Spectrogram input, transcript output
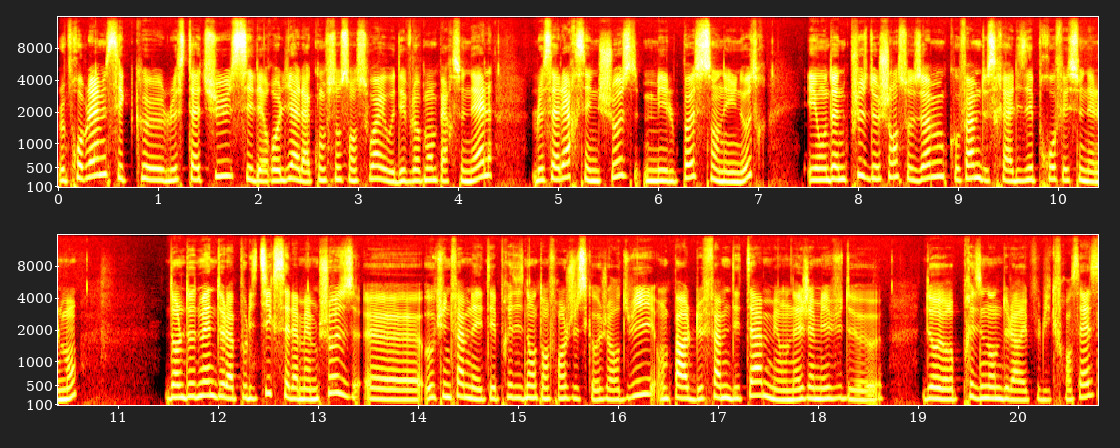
Le problème, c'est que le statut, c'est les relié à la confiance en soi et au développement personnel. Le salaire, c'est une chose, mais le poste, c'en est une autre. Et on donne plus de chances aux hommes qu'aux femmes de se réaliser professionnellement. Dans le domaine de la politique, c'est la même chose. Euh, aucune femme n'a été présidente en France jusqu'à aujourd'hui. On parle de femmes d'État, mais on n'a jamais vu de, présidente de la République française.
